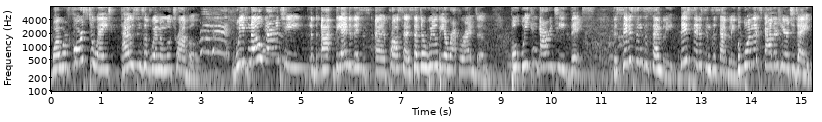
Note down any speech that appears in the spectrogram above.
While we're forced to wait, thousands of women will travel. We've no guarantee at the end of this uh, process that there will be a referendum, but we can guarantee this. The Citizens' Assembly, this Citizens' Assembly, the one that's gathered here today,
